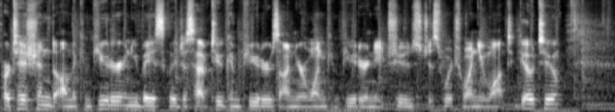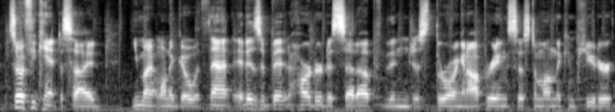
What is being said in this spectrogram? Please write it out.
partitioned on the computer, and you basically just have two computers on your one computer, and you choose just which one you want to go to. So if you can't decide, you might want to go with that. It is a bit harder to set up than just throwing an operating system on the computer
